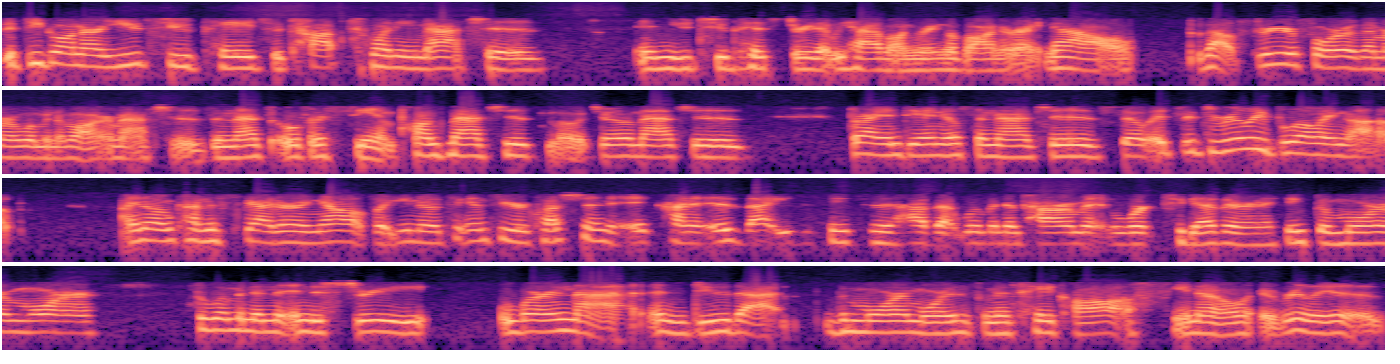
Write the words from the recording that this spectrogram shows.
if you go on our YouTube page, the top 20 matches in YouTube history that we have on Ring of Honor right now, about three or four of them are Women of Honor matches, and that's over CM Punk matches, Mojo matches, Bryan Danielson matches. So it's it's really blowing up. I know I'm kind of scattering out, but you know, to answer your question, it kind of is that you just need to have that women empowerment and work together. And I think the more and more the women in the industry learn that and do that, the more and more it's going to take off. You know, it really is.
